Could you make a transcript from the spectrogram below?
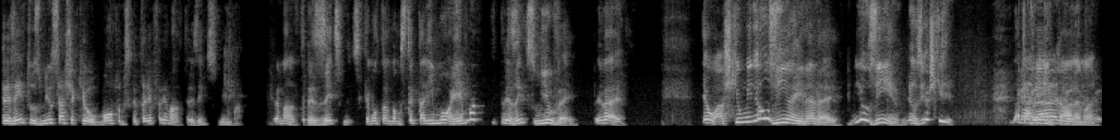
300 mil, você acha que eu monto a bicicletaria? Eu falei, mano, 300 mil, mano. falei, mano, 300 mil. Você quer montar uma bicicletaria em Moema? 300 mil, velho. Falei, velho. Eu acho que um milhãozinho aí, né, velho? Milhãozinho. Milhãozinho, acho que dá Caralho, pra brincar, né, mano?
